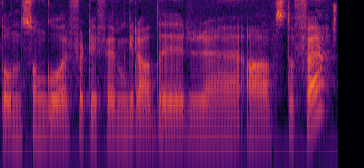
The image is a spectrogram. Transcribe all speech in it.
bånd som går 45 grader eh, av stoffet.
